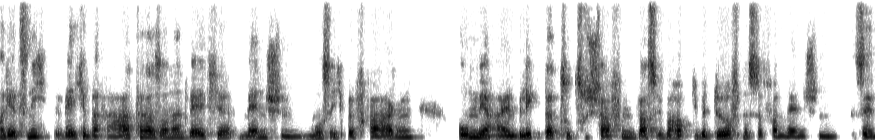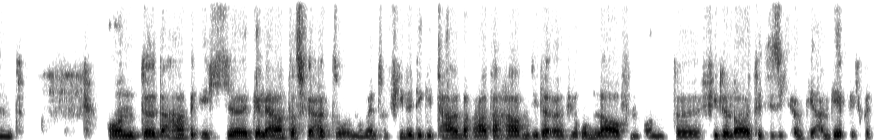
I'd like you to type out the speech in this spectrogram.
und jetzt nicht welche Berater, sondern welche Menschen muss ich befragen, um mir einen Blick dazu zu schaffen, was überhaupt die Bedürfnisse von Menschen sind. Und äh, da habe ich äh, gelernt, dass wir halt so im Moment so viele Digitalberater haben, die da irgendwie rumlaufen und äh, viele Leute, die sich irgendwie angeblich mit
